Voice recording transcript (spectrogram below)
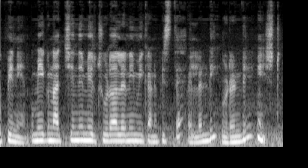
ఒపీనియన్ మీకు నచ్చింది మీరు చూడాలని మీకు అనిపిస్తే వెళ్ళండి చూడండి మీ ఇష్టం.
